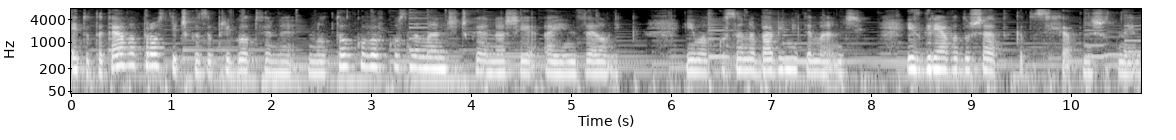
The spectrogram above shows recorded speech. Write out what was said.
Ето такава простичка за приготвяне, но толкова вкусна манджичка е нашия аинзелник. Има вкуса на бабините манджи. Изгрява душата, като си хапнеш от него.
